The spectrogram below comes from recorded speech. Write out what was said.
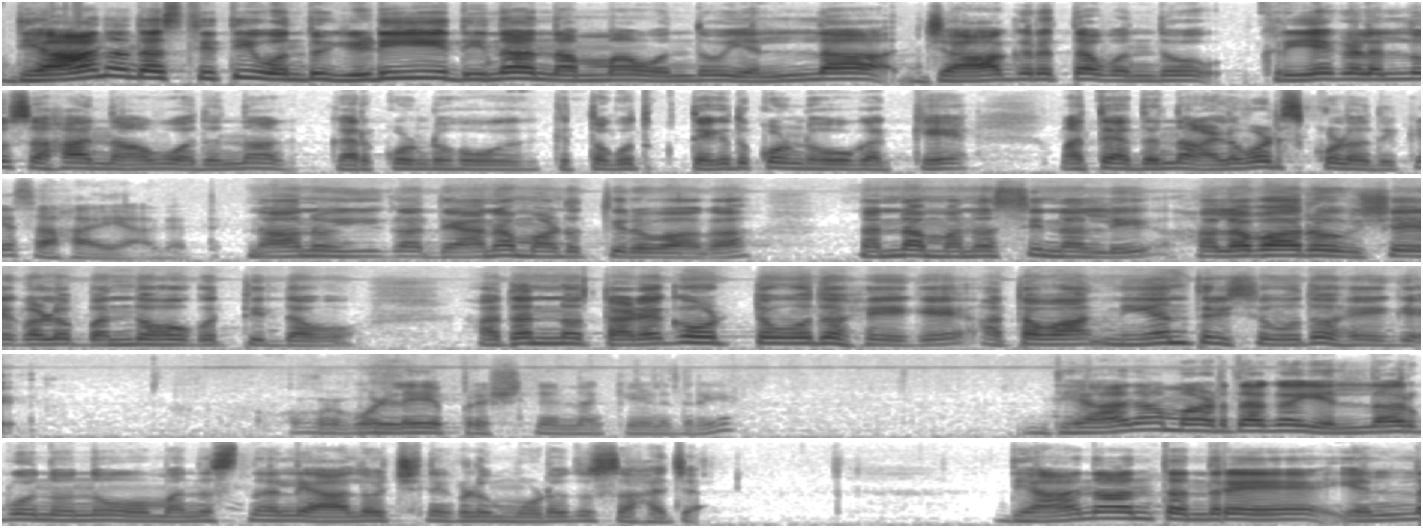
ಧ್ಯಾನದ ಸ್ಥಿತಿ ಒಂದು ಇಡೀ ದಿನ ನಮ್ಮ ಒಂದು ಎಲ್ಲ ಜಾಗೃತ ಒಂದು ಕ್ರಿಯೆಗಳಲ್ಲೂ ಸಹ ನಾವು ಅದನ್ನು ಕರ್ಕೊಂಡು ಹೋಗೋಕ್ಕೆ ತೆಗೆದು ತೆಗೆದುಕೊಂಡು ಹೋಗೋಕ್ಕೆ ಮತ್ತು ಅದನ್ನು ಅಳವಡಿಸ್ಕೊಳ್ಳೋದಕ್ಕೆ ಸಹಾಯ ಆಗುತ್ತೆ. ನಾನು ಈಗ ಧ್ಯಾನ ಮಾಡುತ್ತಿರುವಾಗ ನನ್ನ ಮನಸ್ಸಿನಲ್ಲಿ ಹಲವಾರು ವಿಷಯಗಳು ಬಂದು ಹೋಗುತ್ತಿದ್ದವು. ಅದನ್ನು ತಡೆಗಟ್ಟುವುದು ಹೇಗೆ ಅಥವಾ ನಿಯಂತ್ರಿಸುವುದು ಹೇಗೆ? ಒಳ್ಳೆಯ ಪ್ರಶ್ನೆಯನ್ನು ಕೇಳಿದ್ರಿ ಧ್ಯಾನ ಮಾಡಿದಾಗ ಎಲ್ಲರಿಗೂ ಮನಸ್ಸಿನಲ್ಲಿ ಆಲೋಚನೆಗಳು ಮೂಡೋದು ಸಹಜ. ಧ್ಯಾನ ಅಂತಂದರೆ ಎಲ್ಲ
